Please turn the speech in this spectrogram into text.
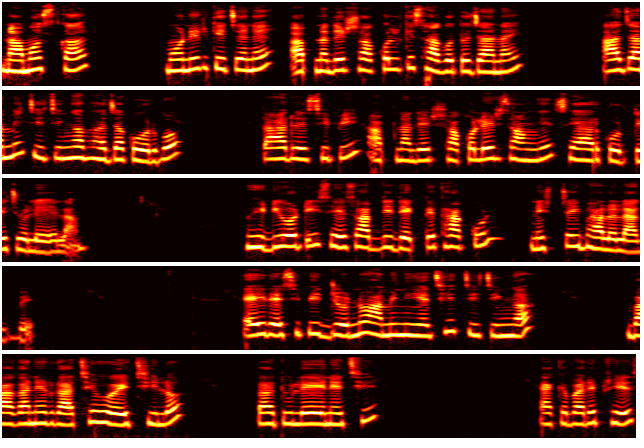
নমস্কার। মনির কিচেনে আপনাদের সকলকে স্বাগত জানাই। আজ আমি চিচিঙ্গা ভাজা করব। তার রেসিপি আপনাদের সকলের সঙ্গে শেয়ার করতে চলে এলাম। ভিডিওটি শেষ অবধি দেখতে থাকুন, নিশ্চয়ই ভালো লাগবে। এই রেসিপির জন্য আমি নিয়েছি চিচিঙ্গা। বাগানের গাছে হয়েছিল, তা তুলে এনেছি। একেবারে ফ্রেশ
